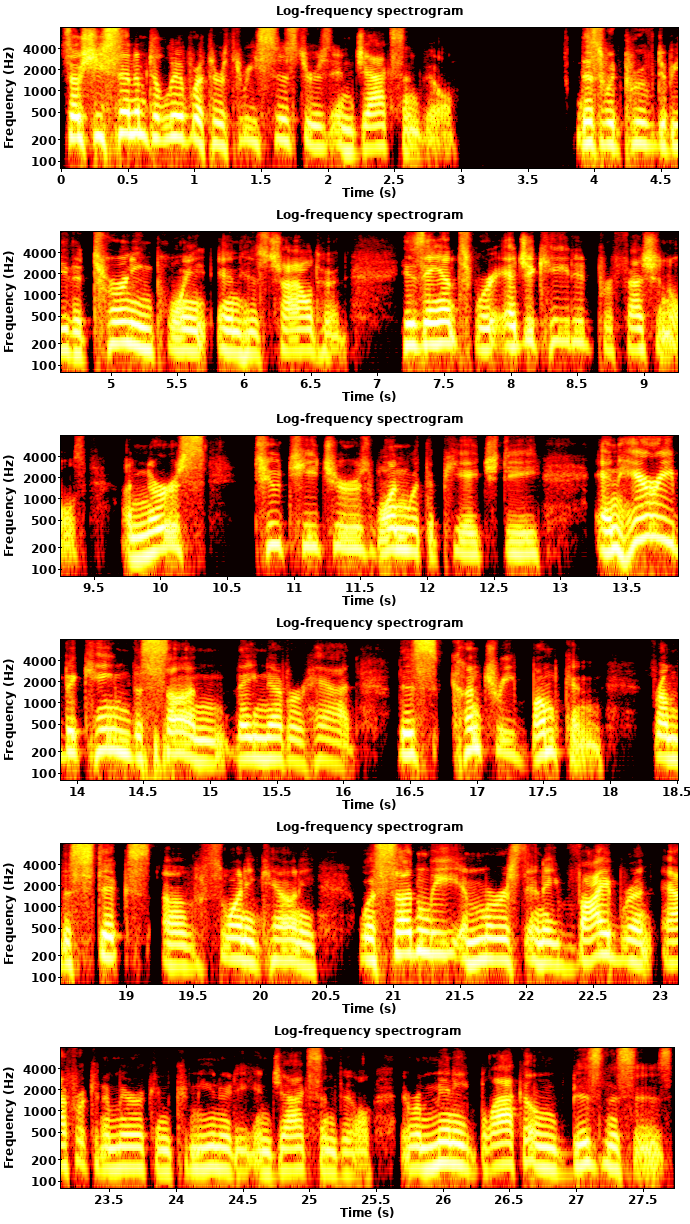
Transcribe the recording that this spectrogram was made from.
So she sent him to live with her three sisters in Jacksonville. This would prove to be the turning point in his childhood. His aunts were educated professionals, a nurse, two teachers, one with a PhD, and Harry became the son they never had. This country bumpkin from the sticks of Suwannee County was suddenly immersed in a vibrant African American community in Jacksonville. There were many Black owned businesses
